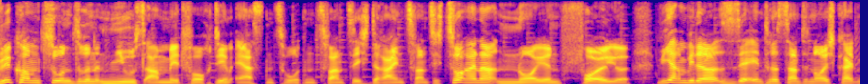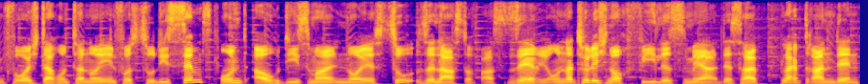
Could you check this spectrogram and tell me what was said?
Willkommen zu unseren News am Mittwoch, dem 1.2.2023, zu einer neuen Folge. Wir haben wieder sehr interessante Neuigkeiten für euch, darunter neue Infos zu The Sims und auch diesmal Neues zu The Last of Us Serie und natürlich noch vieles mehr. Deshalb bleibt dran, denn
